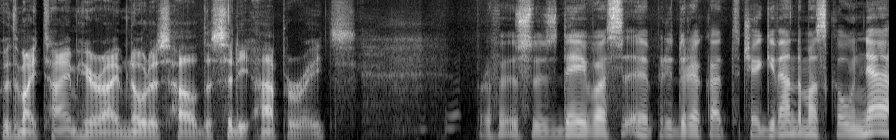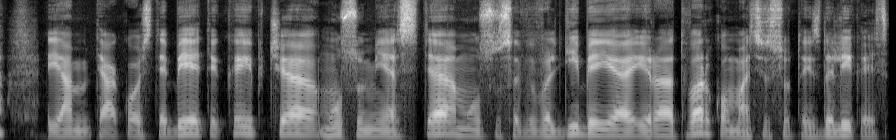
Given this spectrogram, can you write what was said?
with my time here, I've noticed how the city operates. Profesorius Deivas e, priduria, kad čia gyvendamas Kaune, jam teko stebėti, kaip čia mūsų mieste, mūsų savivaldybėje yra tvarkomasi su tais dalykais.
